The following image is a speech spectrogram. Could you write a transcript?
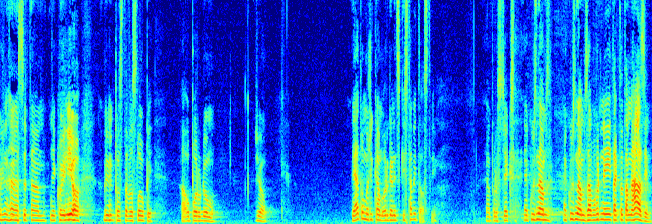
možná se tam někoho jiného by mi postavil sloupy a oporu domu. Že jo? Já tomu říkám organické stavitelství. Já prostě, jak, jak, uznám, jak uznám za vhodný, tak to tam naházím.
